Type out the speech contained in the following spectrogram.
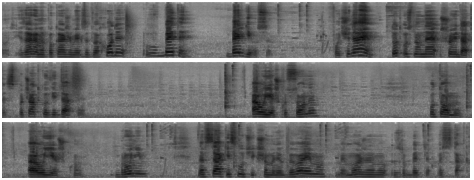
Ось. І зараз ми покажемо, як за два ходи вбити Бельгіуса. Починаємо. Тут основне, що віддати. Спочатку віддати АОЄшку Сона. Потім АОЄшку Бруні. На всякий случай, якщо ми не вбиваємо, ми можемо зробити ось так.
